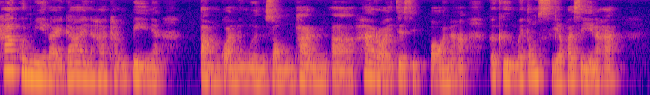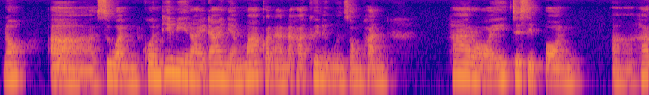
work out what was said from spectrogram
ถ้าคุณมีรายได้นะคะ ทั้งปีเนี่ยต่ำกว่า 12,570 ปอนด์นะคะ ก็คือไม่ต้องเสียภาษีนะคะเนาะอ่าส่วนคนที่มีรายได้เนี่ยมากกว่านั้นนะคะคือ 12,570 ปอนด์อ่า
